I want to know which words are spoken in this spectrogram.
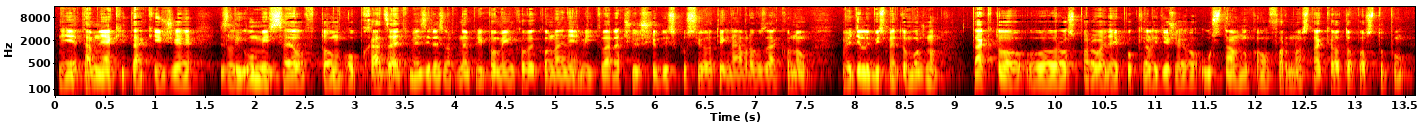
Nie je tam nejaký taký, že zlý úmysel v tom obchádzať medzirezortné pripomienkové konanie, vytvárať širšiu diskusiu o tých návrhoch zákonov? Vedeli by sme to možno takto rozporovať aj pokiaľ ide že o ústavnú konformnosť takéhoto postupu?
